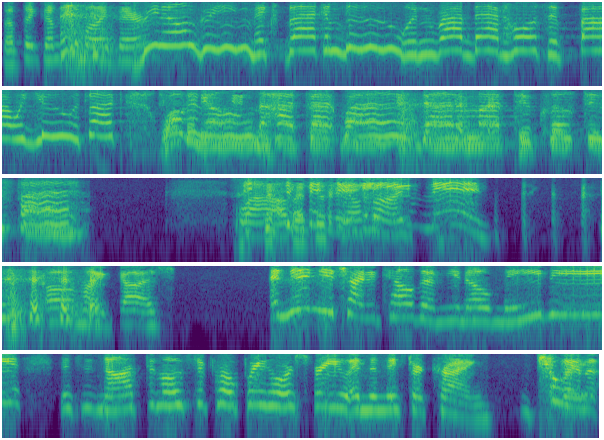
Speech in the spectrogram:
Something comes to mind there. Green on green makes black and blue. Wouldn't ride that horse if I were you. It's like walking on the hot tight wire. Dynamite too close to fire. wow, that's Just pretty come awesome. Amen. oh my gosh. And then you try to tell them, you know, maybe this is not the most appropriate horse for you, and then they start crying. Joanna,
